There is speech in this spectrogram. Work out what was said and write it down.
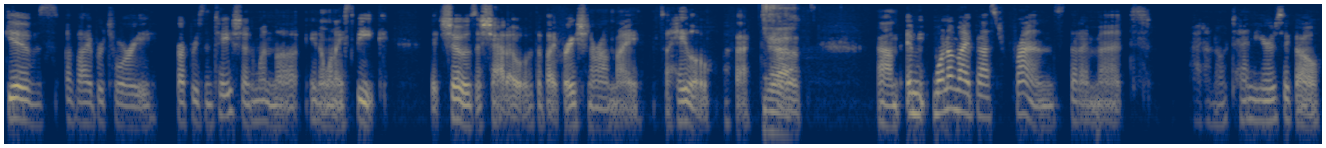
gives a vibratory representation when the you know when I speak, it shows a shadow of the vibration around my it's a halo effect. yeah. of um, and one of my best friends that I met, I don't know, 10 years ago,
